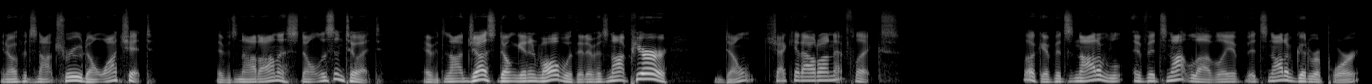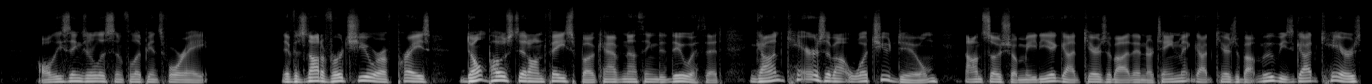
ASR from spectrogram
You know, if it's not true, don't watch it. If it's not honest, don't listen to it. If it's not just, don't get involved with it. If it's not pure, don't check it out on Netflix. Look, if it's not of if it's not lovely, if it's not of good report, all these things are listed in Philippians 4 8. If it's not a virtue or of praise, don't post it on Facebook, have nothing to do with it. God cares about what you do on social media. God cares about entertainment. God cares about movies. God cares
